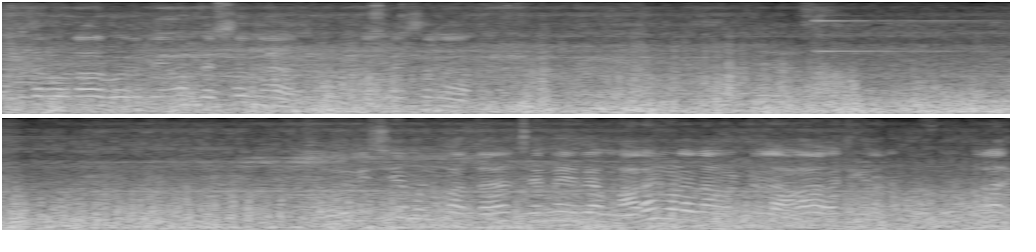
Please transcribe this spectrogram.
இந்த ரோட்டாக போயிருக்கீங்கன்னா பெஸ்ட் பெஸ்ட் ஒரு விஷயம் மட்டும் பார்த்தா சென்னையில் மரங்கள் எல்லாம் விட்டு அழகாக வச்சுக்கிறாங்க சூப்பராக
